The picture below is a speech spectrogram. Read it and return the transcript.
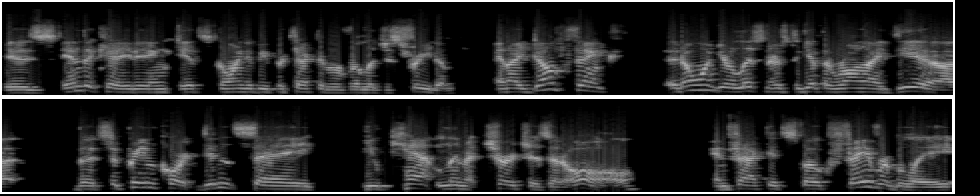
is indicating it's going to be protective of religious freedom. And I don't think, I don't want your listeners to get the wrong idea. The Supreme Court didn't say you can't limit churches at all. In fact, it spoke favorably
